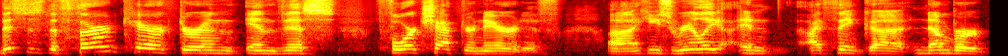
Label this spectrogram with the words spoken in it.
This is the third character in, in this four chapter narrative. Uh, he's really, in I think, uh, number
